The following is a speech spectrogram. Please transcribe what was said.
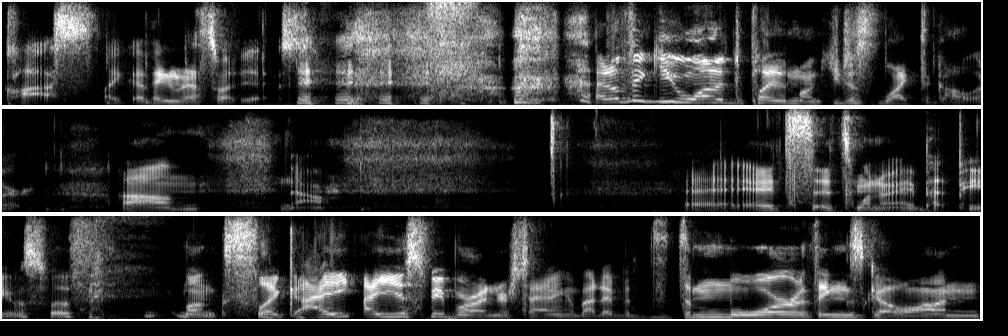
class. Like I think that's what it is. I don't think you wanted to play the monk. You just like the color. Um, no. Uh, it's it's one of my pet peeves with monks. Like I, I used to be more understanding about it, but the more things go on,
